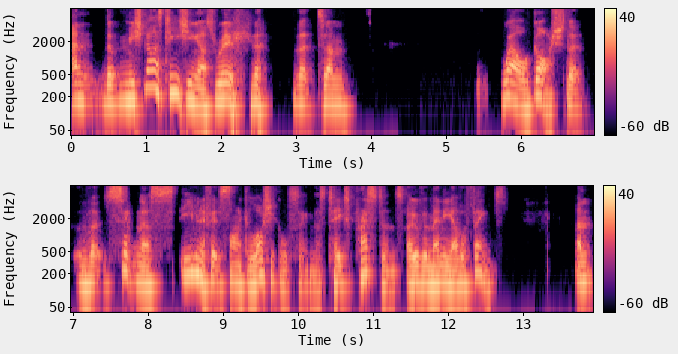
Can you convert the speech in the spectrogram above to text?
And the Mishnah is teaching us really that that um, well, gosh, that that sickness, even if it's psychological sickness, takes precedence over many other things. And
